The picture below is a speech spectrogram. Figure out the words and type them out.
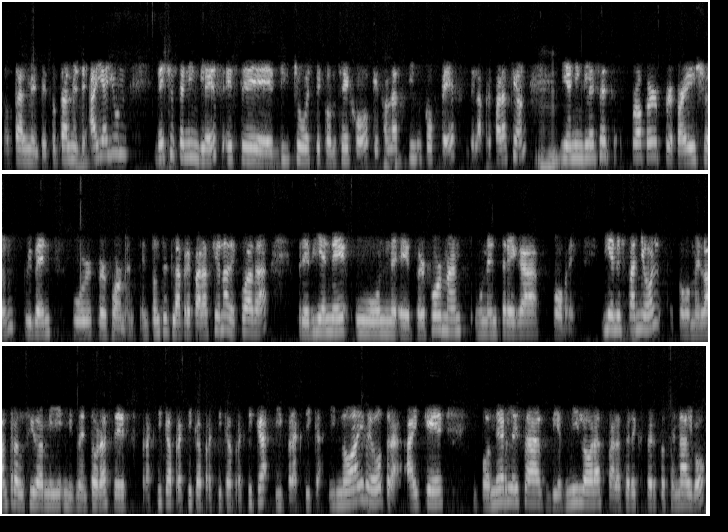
Totalmente, totalmente. Ahí hay un, de hecho está en inglés este dicho, este consejo, que son las cinco P's de la preparación, y en inglés es Proper Preparation Prevents Poor Performance. Entonces la preparación adecuada previene un eh, performance, una entrega pobre. Y en español, como me lo han traducido a mí mis mentoras, es práctica, práctica, práctica, práctica y práctica. Y no hay de otra, hay que ponerle esas 10.000 horas para ser expertos en algo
